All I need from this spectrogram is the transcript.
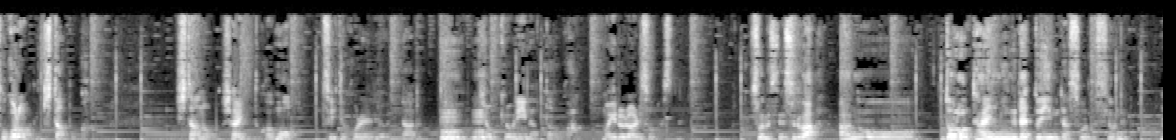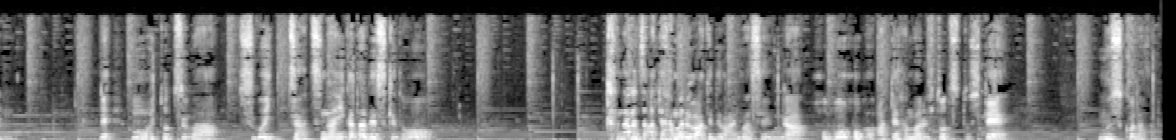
ところまで来たとか、下の社員とかもついてこれるようになるうんうん状。況になったとか、まあいろいろありそうですね。そうですね。それは、あのーどのタイミングでという意味ではそうですよね。うん。で、もう一つは、すごい雑な言い方ですけど、必ず当てはまるわけではありませんが、ほぼほぼ当てはまる一つとして、息子だから。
